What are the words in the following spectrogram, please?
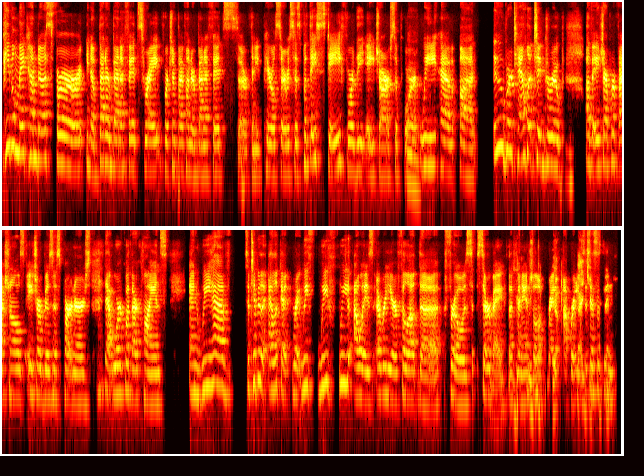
people may come to us for you know better benefits right fortune 500 benefits or if they need payroll services but they stay for the hr support mm. we have a uber talented group mm-hmm. of hr professionals hr business partners that work with our clients and we have so typically i look at right we we we always every year fill out the FROS survey the mm-hmm. financial right Yeah. operating Thank you. statistics and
